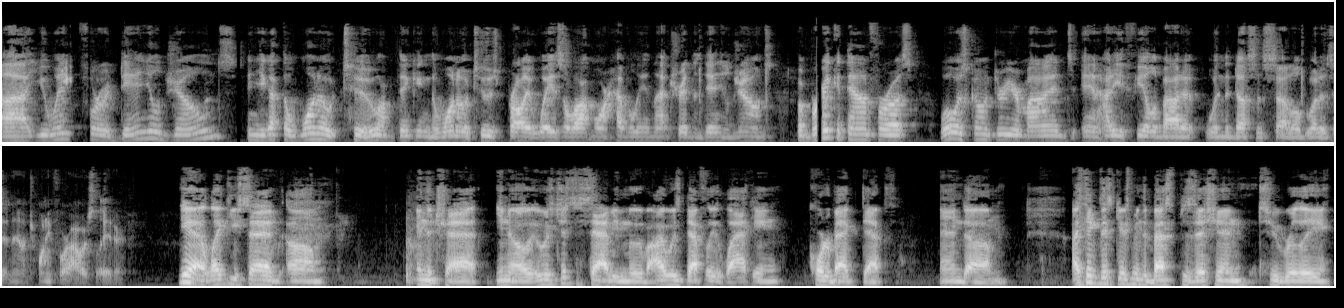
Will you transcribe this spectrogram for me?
Uh, you went for Daniel Jones, and you got the 102. I'm thinking the 102 is probably weighs a lot more heavily in that trade than Daniel Jones. But break it down for us. What was going through your mind, and how do you feel about it when the dust is settled? What is it now, 24 hours later? Yeah, like you said um, in the chat, you know, it was just a savvy move. I was definitely lacking quarterback depth, and um, I think this gives me the best position to really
